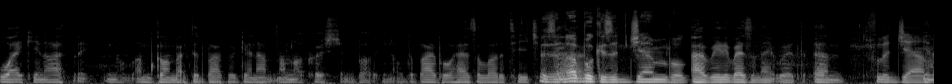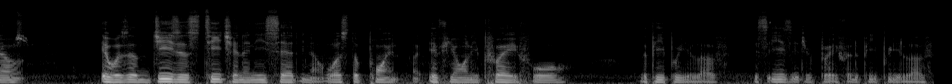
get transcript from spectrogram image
Like you know, I think you know, I'm going back to the Bible again. I'm I'm not Christian, but you know, the Bible has a lot of teachings. Listen, that that book is a gem book, I really resonate with. Um, full of gems. you know, it was a Jesus teaching, and he said, you know, what's the point if you only pray for the people you love? It's easy to pray for the people you love,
